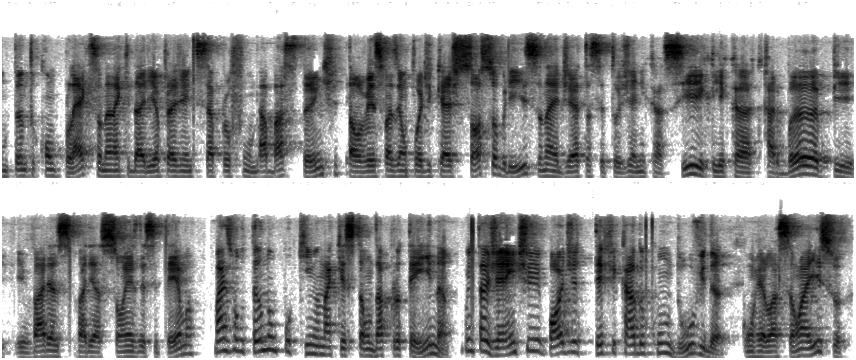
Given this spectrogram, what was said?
um tanto complexo, né, que daria para a gente se aprofundar bastante, talvez fazer um podcast só sobre isso, né, dieta cetogênica cíclica, carb up e várias variações desse tema. Mas voltando um pouquinho na questão da proteína, muita gente pode ter ficado com dúvida com relação a isso,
